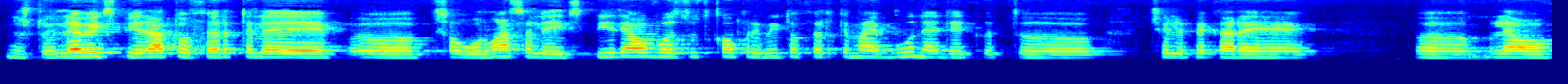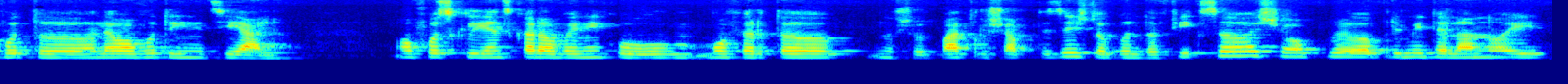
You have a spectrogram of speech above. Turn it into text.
nu știu, le-au expirat ofertele uh, sau urma să le expire, au văzut că au primit oferte mai bune decât uh, cele pe care uh, le-au avut, le-au avut inițial. Au fost clienți care au venit cu ofertă, nu știu, 4,70 dobândă fixă și au primit de la noi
